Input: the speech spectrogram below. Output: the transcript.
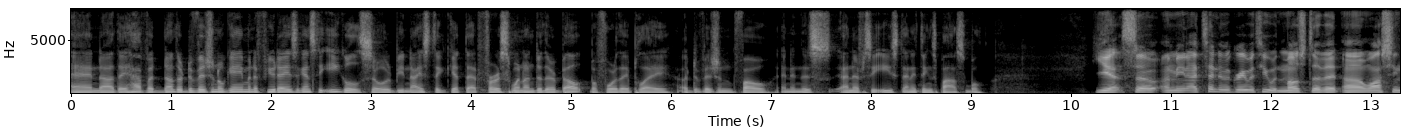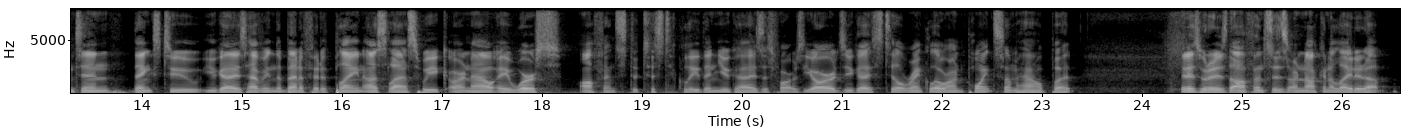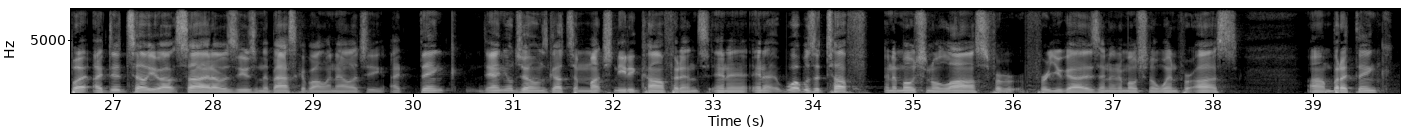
And uh, they have another divisional game in a few days against the Eagles. So it would be nice to get that first one under their belt before they play a division foe. And in this NFC East, anything's possible. Yeah, so I mean, I tend to agree with you with most of it. Uh, Washington, thanks to you guys having the benefit of playing us last week, are now a worse offense statistically than you guys as far as yards. You guys still rank lower on points somehow, but it is what it is. The offenses are not going to light it up. But I did tell you outside, I was using the basketball analogy. I think Daniel Jones got some much needed confidence in a, in a, what was a tough and emotional loss for, for you guys and an emotional win for us. Um, but I think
